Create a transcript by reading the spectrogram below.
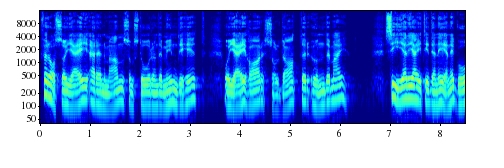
För oss och jag är en man som står under myndighet, och jag har soldater under mig. Sier jeg til den ene gå,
